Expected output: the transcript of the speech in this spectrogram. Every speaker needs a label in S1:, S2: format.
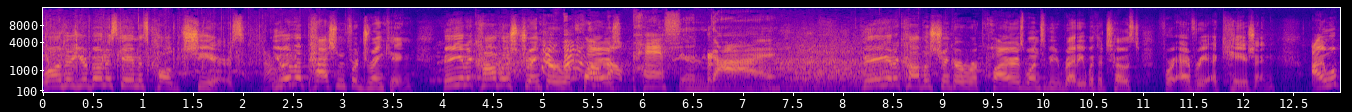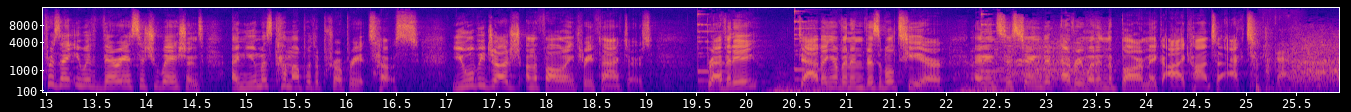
S1: Wanda, your bonus game is called Cheers. You have a passion for drinking. Being an accomplished drinker requires.
S2: I don't know about passion, guy.
S1: Being an accomplished drinker requires one to be ready with a toast for every occasion. I will present you with various situations, and you must come up with appropriate toasts. You will be judged on the following three factors brevity, dabbing of an invisible tear, and insisting that everyone in the bar make eye contact.
S2: Okay.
